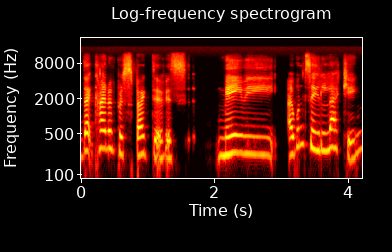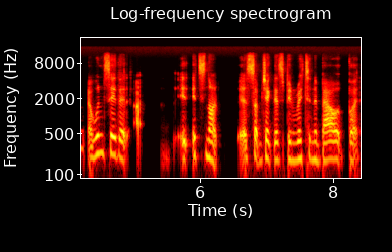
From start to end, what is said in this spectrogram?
that kind of perspective is maybe i wouldn't say lacking i wouldn't say that uh, it, it's not a subject that's been written about but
